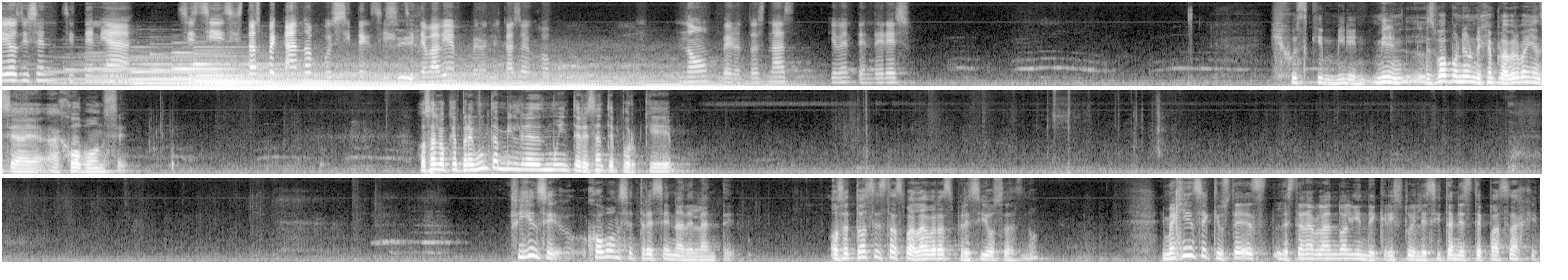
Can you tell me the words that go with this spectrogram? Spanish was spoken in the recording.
que ellos dicen si tenía, si, si, si estás pecando, pues si te, si, Sí. si te va bien, pero en el caso de Job, no, pero entonces nada, quiero entender eso. Hijo, es que miren, miren, les voy a poner un ejemplo. A ver, váyanse a, a Job 11. O sea, lo que pregunta Mildred es muy interesante porque fíjense, Job 11, 13 en adelante. O sea, todas estas palabras preciosas, ¿no? Imagínense que ustedes le están hablando a alguien de Cristo y le citan este pasaje.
